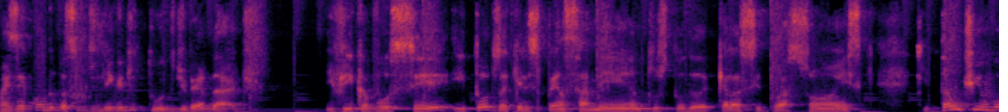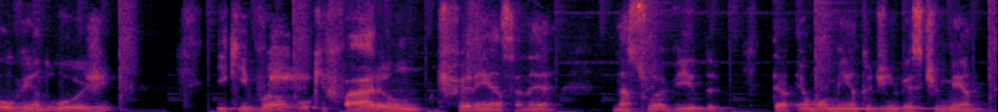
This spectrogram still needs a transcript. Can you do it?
Mas é quando você desliga de tudo, de verdade. E fica você e todos aqueles pensamentos, todas aquelas situações que estão te envolvendo hoje e que vão ou que farão diferença, né, na sua vida. Então, é um momento de investimento.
